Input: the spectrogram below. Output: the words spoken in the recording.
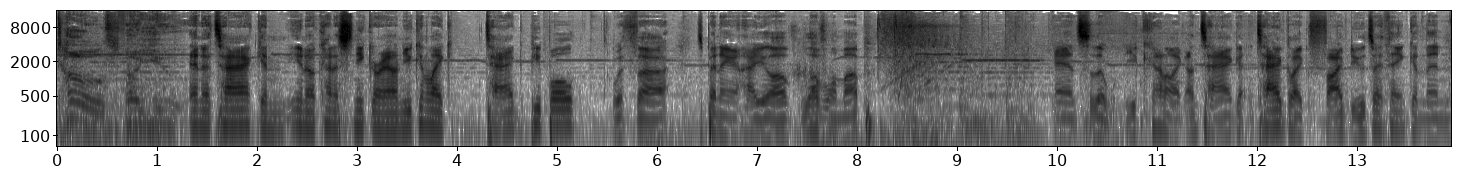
tolls for you. and attack and you know kind of sneak around. You can like tag people with uh, depending on how you level them up. And so that you can kind of like untag tag like five dudes I think and then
